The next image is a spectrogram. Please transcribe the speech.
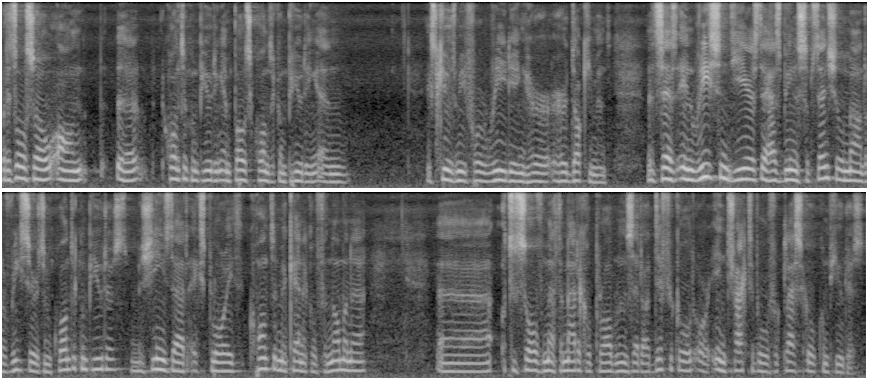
But it's also on uh, quantum computing and post-quantum computing and excuse me for reading her, her document. It says, in recent years, there has been a substantial amount of research on quantum computers, machines that exploit quantum mechanical phenomena, uh, to solve mathematical problems that are difficult or intractable for classical computers.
